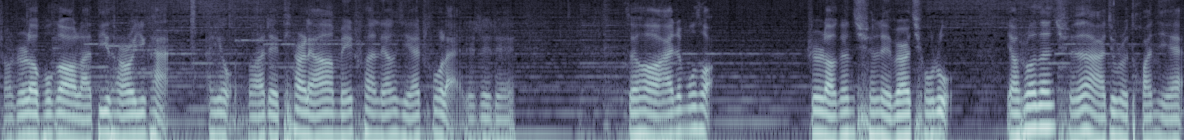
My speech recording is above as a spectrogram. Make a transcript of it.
手指头不够了，低头一看，哎呦，得这天凉，没穿凉鞋出来，这这这，最后还真不错，知道跟群里边求助。要说咱群啊，就是团结，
